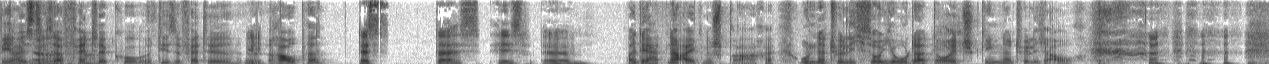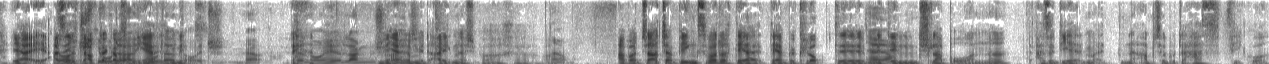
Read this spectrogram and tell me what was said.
wie heißt Ja, dieser fette, Kuh, diese fette Nee. Raupe? Das, das ist, äh, Weil der hat eine eigene Sprache. Und natürlich so Yoda-Deutsch ging natürlich auch. ja, also ich Deutsch, glaube, da gab es Yoda, mehrere mit, Yoda-Deutsch. Ja, der neue lange mehrere mit eigener Sprache. Aber, Ja. Aber Jar Binks war doch der, der Bekloppte Ja, mit ja. den Schlappohren, ne? Also die eine absolute Hassfigur.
